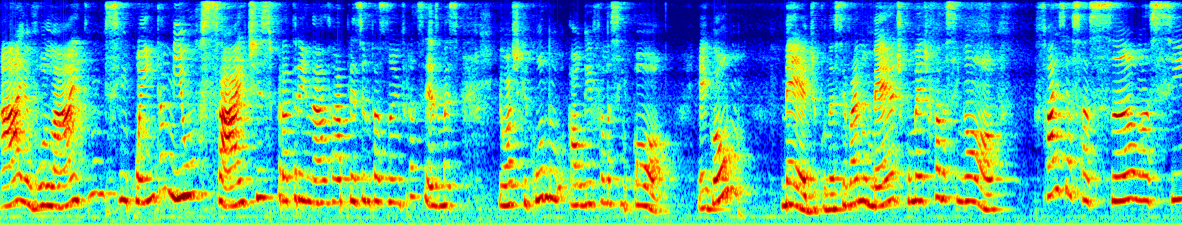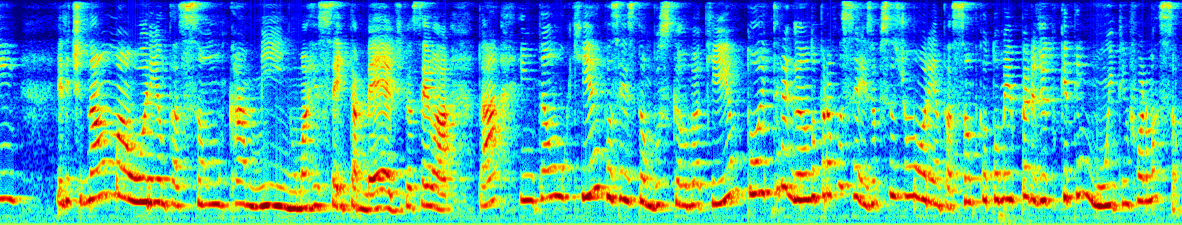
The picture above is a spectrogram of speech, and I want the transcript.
Ah, eu vou lá e tem 50 mil sites para treinar a apresentação em francês. Mas eu acho que quando alguém fala assim, ó, é igual médico, né? Você vai no médico, o médico fala assim, ó, faz essa ação assim ele te dá uma orientação, um caminho, uma receita médica, sei lá, tá? Então, o que vocês estão buscando aqui, eu tô entregando para vocês. Eu preciso de uma orientação porque eu tô meio perdido porque tem muita informação.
